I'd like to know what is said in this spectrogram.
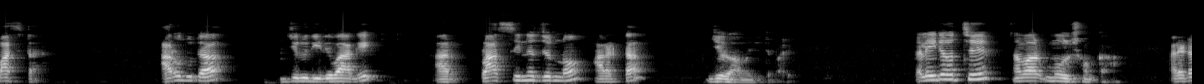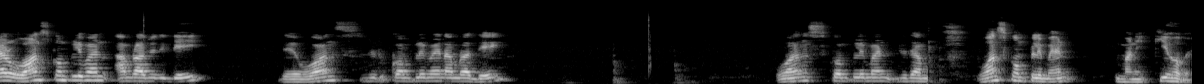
পাঁচটা। আরও দুটা জিরো দিয়ে দেবো আগে, আর প্লাস চিহ্নের জন্য আর একটা জিরো আমি দিতে পারি। তাহলে এটা হচ্ছে আমার মূল সংখ্যা। আর এটার ওয়ান্স কমপ্লিমেন্ট আমরা যদি দেই, যে ওয়ান্স কমপ্লিমেন্ট আমরা দেই ওয়ান্স কমপ্লিমেন্ট যদি ওয়ান্স কমপ্লিমেন্ট মানে কি হবে?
